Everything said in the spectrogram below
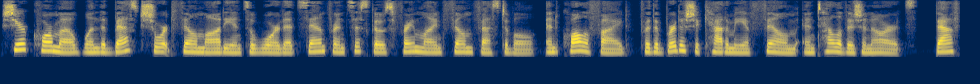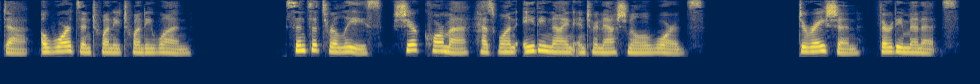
Sheer Qorma won the Best Short Film Audience Award at San Francisco's Frameline Film Festival and qualified for the British Academy of Film and Television Arts, BAFTA, Awards in 2021. Since its release, Sheer Qorma has won 89 international awards. Duration, 30 minutes.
